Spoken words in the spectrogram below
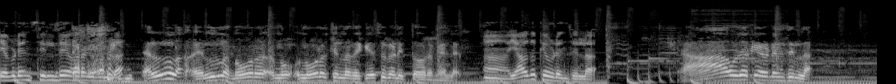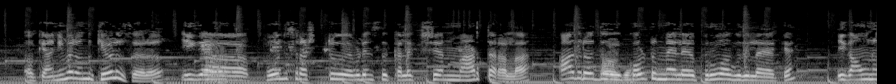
ಎವಿಡೆನ್ಸ್ ಇಲ್ಲದೆ ಹೊರಗೆ ಬಂದ? ಎಲ್ಲ ಎಲ್ಲ ನೂರ ನೂರ ಚಿಲ್ಲರೆ ಕೇಸುಗಳಿತ್ತು ಅವರ ಮೇಲೆ. ಯಾವ್ದಕ್ಕೆ ಎವಿಡೆನ್ಸ್ ಇಲ್ಲ? ಯಾವುದಕ್ಕೆ ಎವಿಡೆನ್ಸ್ ಇಲ್ಲ? ಓಕೆ ನಿಮ್ಮಲ್ಲಿ ಒಂದು ಕೇಳು ಸರ್ ಈಗ ಪೊಲೀಸರು ಅಷ್ಟು ಎವಿಡೆನ್ಸ್ ಕಲೆಕ್ಷನ್ ಮಾಡ್ತಾರಲ್ಲ ಆದ್ರೂ ಅದು ಕೋರ್ಟ್ ಮೇಲೆ ಪ್ರೂವ್ ಆಗುದಿಲ್ಲ ಯಾಕೆ? ಈಗ ಅವನು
